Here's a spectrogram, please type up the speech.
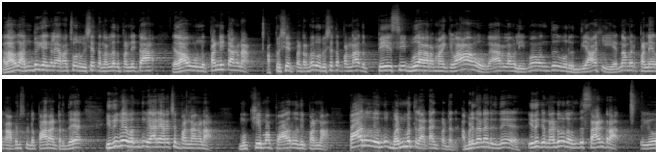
அதாவது அன்பு கேங்கில் யாராச்சும் ஒரு விஷயத்த நல்லது பண்ணிட்டா ஏதாவது ஒன்று பண்ணிட்டாங்கன்னா அப்ரிஷியேட் பண்ணுற மாதிரி ஒரு விஷயத்த பண்ணா அது பேசி பூதாகரமாக்கி வா வேற லெவல் இவன் வந்து ஒரு தியாகி. என்ன மாதிரி பண்ணியிருக்கான்? அப்படின்னு சொல்லிட்டு பாராட்டுறது. இதுவே வந்து வேற யாராச்சும் பண்ணாங்கன்னா முக்கியமாக பார்வதி பண்ணான் பார்வதி வந்து வன்மத்தில் அட்டாக் பண்ணுறது அப்படி தானே இருக்குது? இதுக்கு நடுவில் வந்து சாண்ட்ரா. ஐயோ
